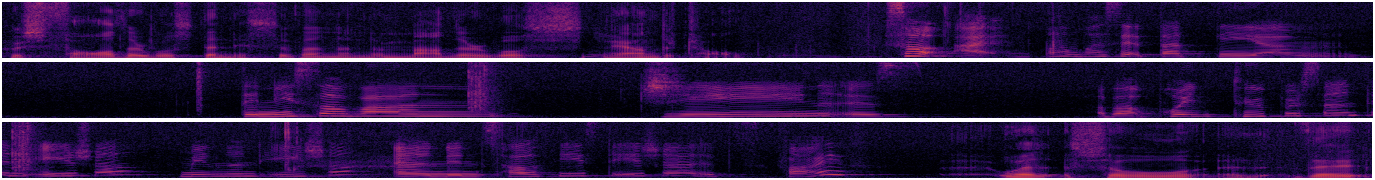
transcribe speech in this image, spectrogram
whose father was Denisovan and the mother was Neanderthal. So, I, what was it that the um, Denisovan gene is about 0.2% in Asia, mainland Asia, and in Southeast Asia it's 5? Well, so uh, the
